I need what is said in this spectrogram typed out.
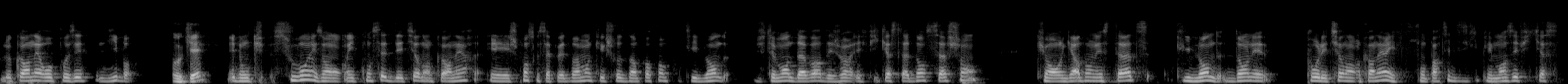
le corner opposé libre. Ok. Et donc, souvent, ils, ont, ils concèdent des tirs dans le corner. Et je pense que ça peut être vraiment quelque chose d'important pour Cleveland, justement, d'avoir des joueurs efficaces là-dedans, sachant qu'en regardant les stats, Cleveland, dans les, pour les tirs dans le corner, ils font partie des équipes les moins efficaces.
